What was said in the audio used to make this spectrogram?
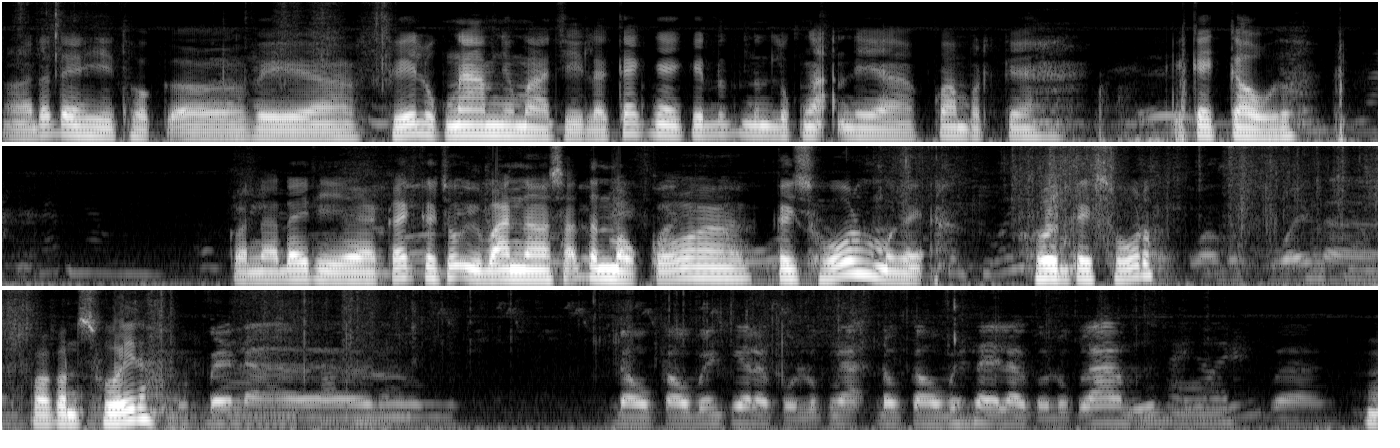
À, Đất đây thì thuộc ở về phía lục nam nhưng mà chỉ là cách ngay cái đất lục ngạn thì à, qua một cái, cái cây cầu thôi. Còn ở đây thì cách cái chỗ ủy ban xã Tân Mộc có cây số thôi mọi người ạ. Hơn cây số đâu qua con suối thôi đầu cầu bên kia là của lục ngạn đầu cầu bên đây là của lục lam. Vâng. Ừ.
